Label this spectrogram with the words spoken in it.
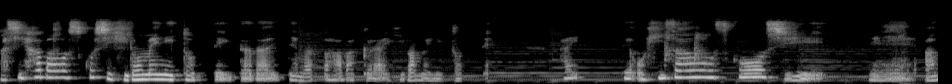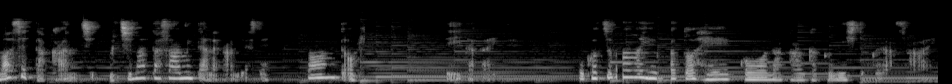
足幅を少し広めにとっていただいて、マット幅くらい広めにとって。はい。で、お膝を少し、えー、合わせた感じ。内股さんみたいな感じですね。ポンってお膝ていただいて。で骨盤は床と平行な感覚にしてください。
